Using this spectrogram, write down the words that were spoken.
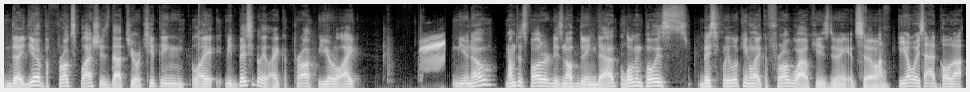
The idea of a frog splash is that you're hitting like it's basically like a frog. You're like, you know, Montez Ford is not doing that. Logan Paul is basically looking like a frog while he's doing it. So He always had pulled up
